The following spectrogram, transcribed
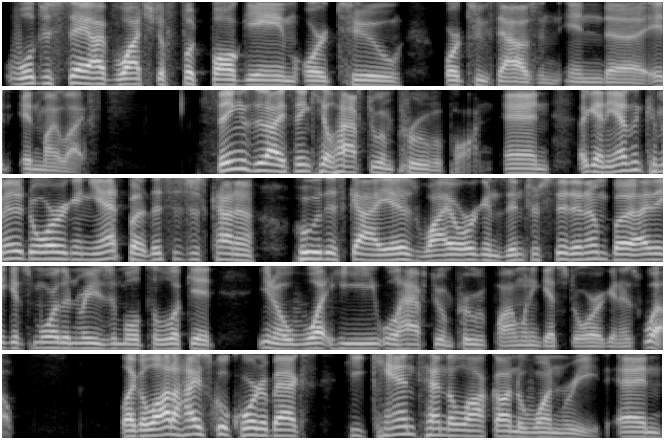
we'll just say I've watched a football game or two or 2000 in, uh, in, in my life. Things that I think he'll have to improve upon. And again, he hasn't committed to Oregon yet, but this is just kind of who this guy is, why Oregon's interested in him. But I think it's more than reasonable to look at, you know, what he will have to improve upon when he gets to Oregon as well. Like a lot of high school quarterbacks, he can tend to lock onto one read. And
